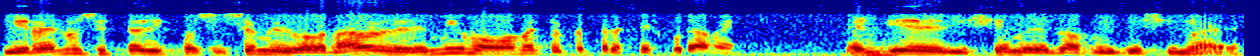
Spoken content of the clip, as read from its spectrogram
Mi renuncia está a disposición del gobernador desde el mismo momento que presté juramento, el 10 de diciembre de 2019.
